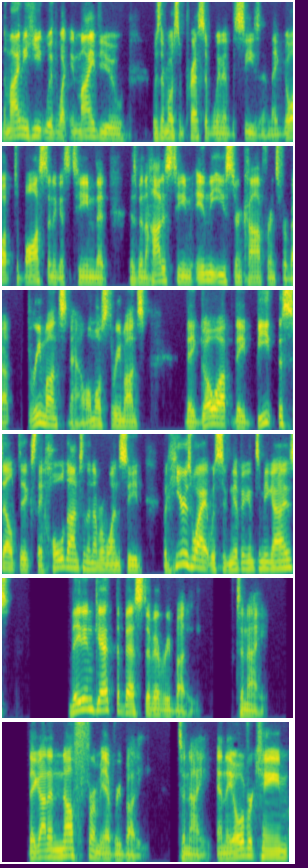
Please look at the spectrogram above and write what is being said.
The Miami Heat, with what, in my view, was their most impressive win of the season. They go up to Boston against a team that has been the hottest team in the Eastern Conference for about three months now, almost three months. They go up, they beat the Celtics, they hold on to the number one seed. But here's why it was significant to me, guys. They didn't get the best of everybody tonight. They got enough from everybody tonight. And they overcame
